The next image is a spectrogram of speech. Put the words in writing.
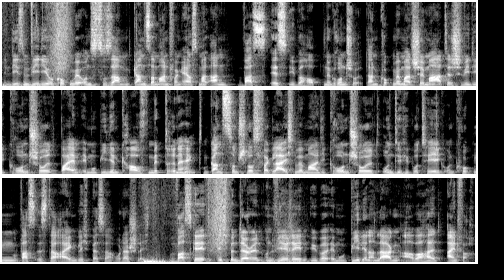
In diesem Video gucken wir uns zusammen ganz am Anfang erstmal an, was ist überhaupt eine Grundschuld. Dann gucken wir mal schematisch, wie die Grundschuld beim Immobilienkauf mit drinne hängt. Und ganz zum Schluss vergleichen wir mal die Grundschuld und die Hypothek und gucken, was ist da eigentlich wirklich besser oder schlechter. Was geht? Ich bin Darren und wir reden über Immobilienanlagen, aber halt einfach.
